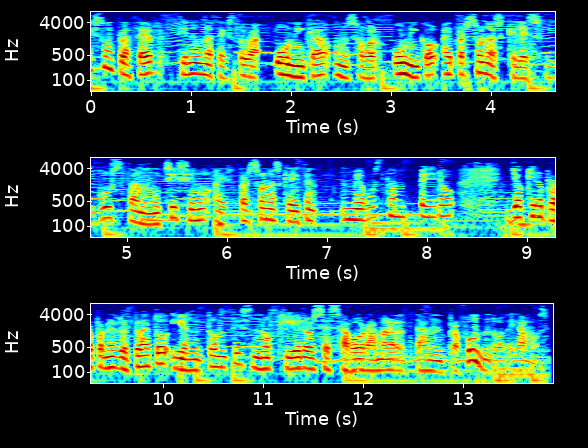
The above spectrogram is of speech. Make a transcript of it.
Es un placer, tiene una textura única, un sabor único. Hay personas que les gustan muchísimo, hay personas que dicen, me gustan, pero yo quiero proponer el plato y entonces no quiero ese sabor a mar tan profundo, digamos.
